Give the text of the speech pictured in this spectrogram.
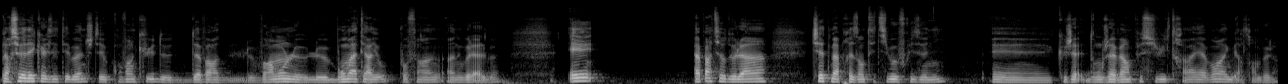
persuadé qu'elles étaient bonnes. J'étais convaincu de- d'avoir le- vraiment le, le bon matériau pour faire un, un nouvel album. Et à partir de là, Chet m'a présenté Thibaut Frisoni, et que dont j'avais un peu suivi le travail avant avec Bertrand Belin.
